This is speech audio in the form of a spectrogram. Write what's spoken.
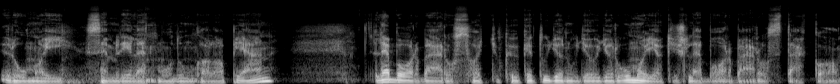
római szemléletmódunk alapján, lebarbározhatjuk őket ugyanúgy, ahogy a rómaiak is lebarbározták a,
